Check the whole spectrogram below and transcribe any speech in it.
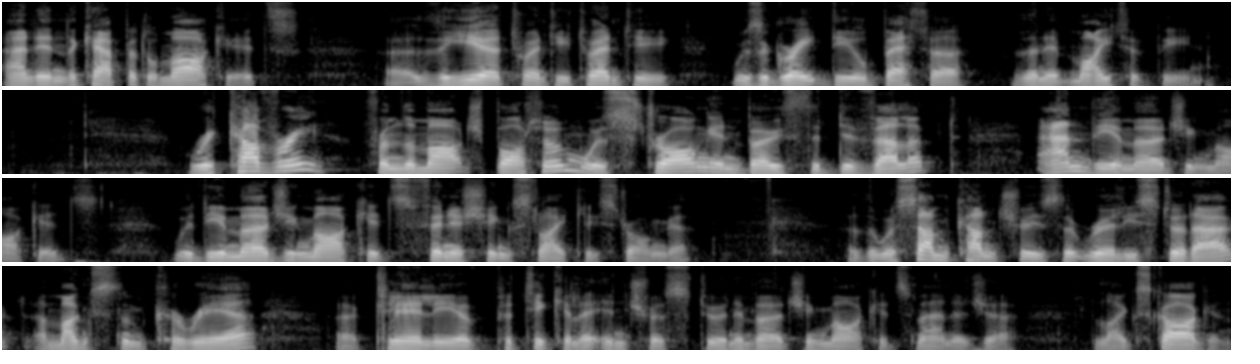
and in the capital markets, uh, the year 2020 was a great deal better than it might have been. Recovery from the March bottom was strong in both the developed and the emerging markets, with the emerging markets finishing slightly stronger. Uh, there were some countries that really stood out, amongst them Korea, uh, clearly of particular interest to an emerging markets manager like Skagen.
